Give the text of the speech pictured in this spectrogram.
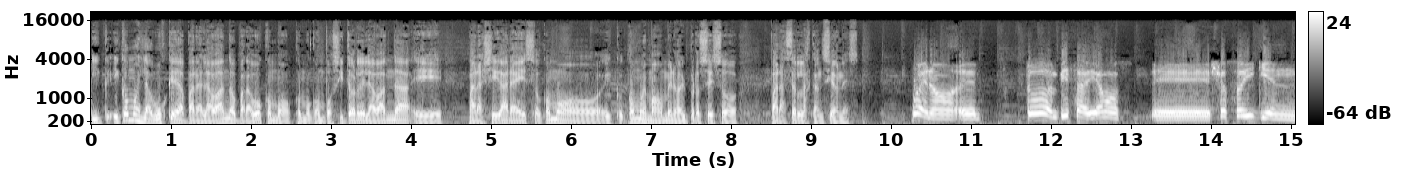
¿Y, ¿Y, cómo es la búsqueda para la banda o para vos como, como compositor de la banda eh, para llegar a eso? ¿Cómo, eh, ¿Cómo es más o menos el proceso para hacer las canciones? Bueno, todo empieza, digamos, yo soy quien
